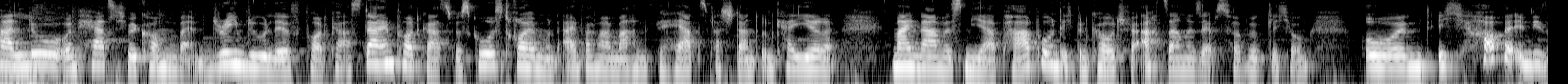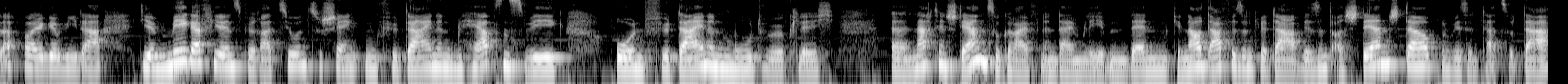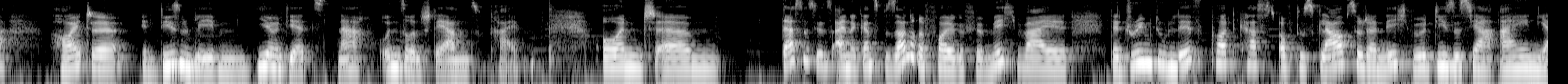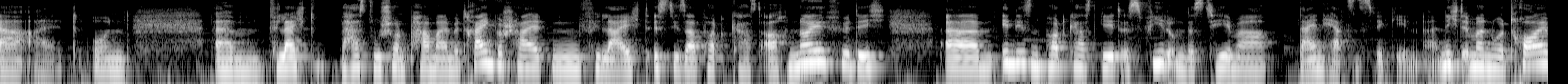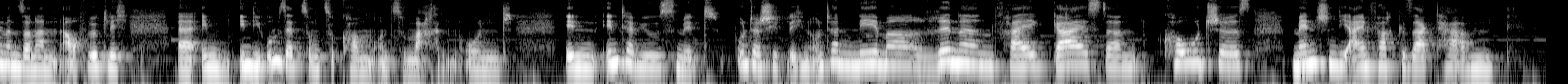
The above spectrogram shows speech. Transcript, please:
Hallo und herzlich willkommen beim Dream Do Live Podcast, dein Podcast fürs Großträumen und einfach mal machen für Herz, Verstand und Karriere. Mein Name ist Mia Pape und ich bin Coach für achtsame Selbstverwirklichung. Und ich hoffe in dieser Folge wieder, dir mega viel Inspiration zu schenken für deinen Herzensweg und für deinen Mut wirklich äh, nach den Sternen zu greifen in deinem Leben. Denn genau dafür sind wir da. Wir sind aus Sternenstaub und wir sind dazu da, heute in diesem Leben, hier und jetzt, nach unseren Sternen zu greifen. Und ähm, das ist jetzt eine ganz besondere Folge für mich, weil der Dream to Live Podcast, ob du es glaubst oder nicht, wird dieses Jahr ein Jahr alt. Und ähm, vielleicht hast du schon ein paar Mal mit reingeschalten, vielleicht ist dieser Podcast auch neu für dich. Ähm, in diesem Podcast geht es viel um das Thema dein Herzensweg gehen. Äh, nicht immer nur träumen, sondern auch wirklich äh, in, in die Umsetzung zu kommen und zu machen. Und in Interviews mit unterschiedlichen Unternehmerinnen, Freigeistern, Coaches, Menschen, die einfach gesagt haben,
